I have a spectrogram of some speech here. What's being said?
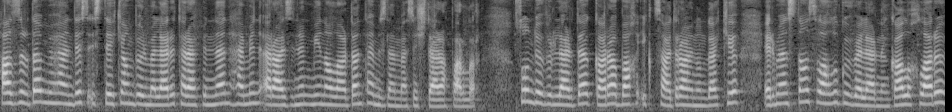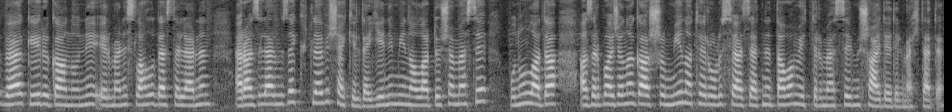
Hazırda mühəndis istehkam bölmələri tərəfindən həmin ərazinin minalardan təmizlənməsi işləri aparılır. Son dövrlərdə Qarabağ iqtisadi rayonundakı Ermənistan silahlı qüvvələrinin qalıqları və qeyri-qanuni erməni silahlı dəstələrinin ərazilərimizə kütləvi şəkildə yeni minalar döşəməsi, bununla da Azərbaycana qarşı mina terroru siyasətini davam etdirməsi müşahidə edilməkdədir.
